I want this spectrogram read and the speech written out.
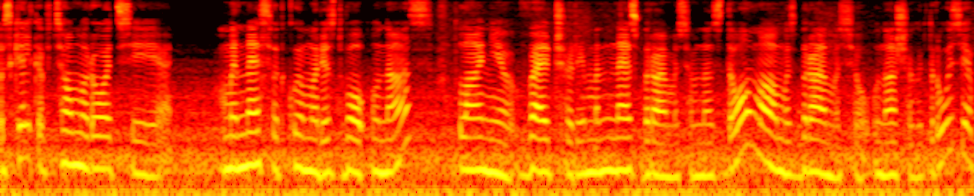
Оскільки в цьому році ми не святкуємо Різдво у нас, в плані ввечері ми не збираємося в нас вдома, ми збираємося у наших друзів.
